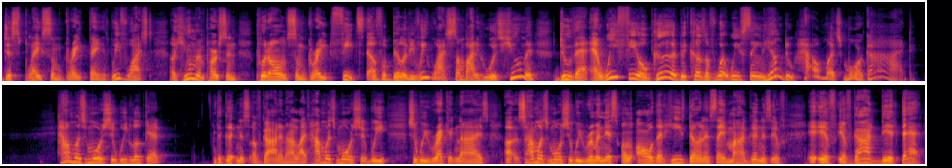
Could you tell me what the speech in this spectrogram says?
display some great things. We've watched a human person put on some great feats of ability. We watched somebody who is human do that and we feel good because of what we've seen him do. How much more God? How much more should we look at the goodness of God in our life. How much more should we should we recognize? Uh, so how much more should we reminisce on all that He's done and say, "My goodness, if if if God did that,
